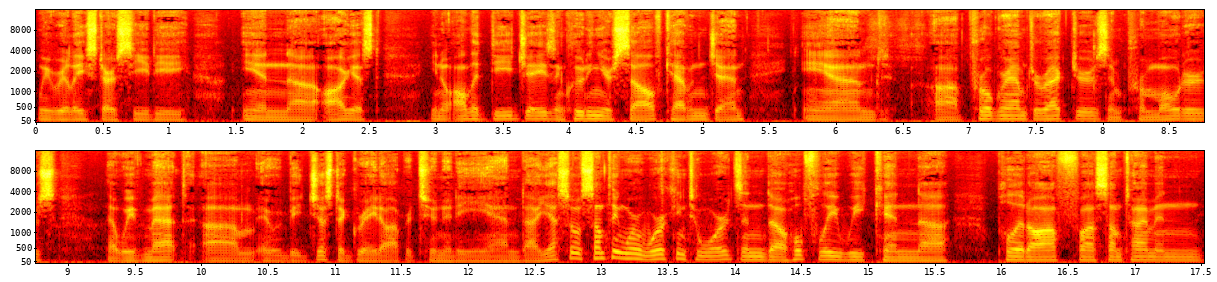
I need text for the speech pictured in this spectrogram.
we released our CD in uh, August. You know, all the DJs, including yourself, Kevin, Jen, and uh, program directors and promoters that we've met. Um, it would be just a great opportunity. And uh, yeah, so it's something we're working towards, and uh, hopefully we can uh, pull it off uh, sometime in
